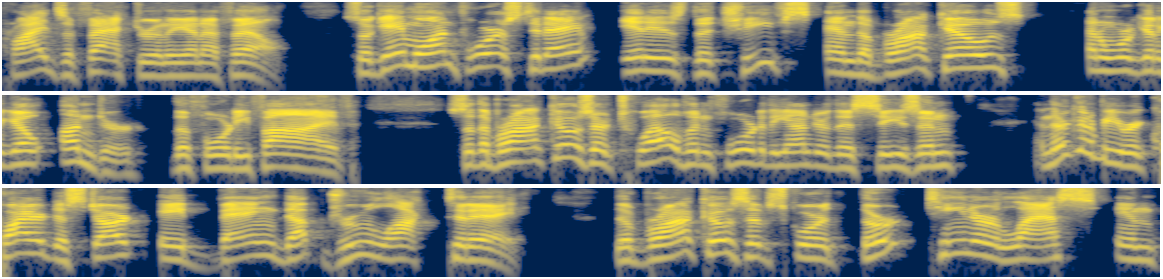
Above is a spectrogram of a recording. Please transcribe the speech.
pride's a factor in the NFL. So, game one for us today, it is the Chiefs and the Broncos, and we're going to go under the 45. So, the Broncos are 12 and 4 to the under this season, and they're going to be required to start a banged up Drew Lock today. The Broncos have scored 13 or less in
